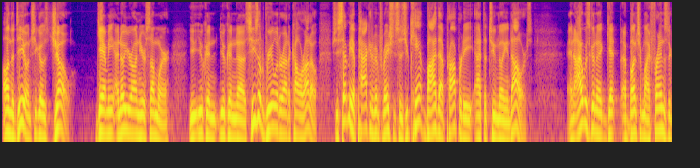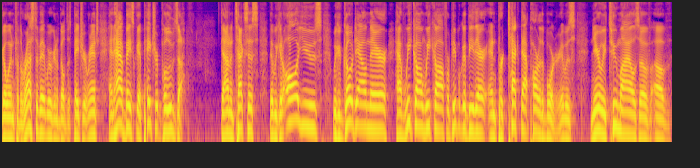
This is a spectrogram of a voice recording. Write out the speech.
on the deal. And she goes, Joe, Gammy, I know you're on here somewhere. You, you can you can uh, she's a realtor out of Colorado. She sent me a packet of information. Says you can't buy that property at the two million dollars. And I was going to get a bunch of my friends to go in for the rest of it. We were going to build this Patriot Ranch and have basically a Patriot Palooza down in Texas that we could all use. We could go down there, have week on, week off, where people could be there and protect that part of the border. It was nearly two miles of, of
